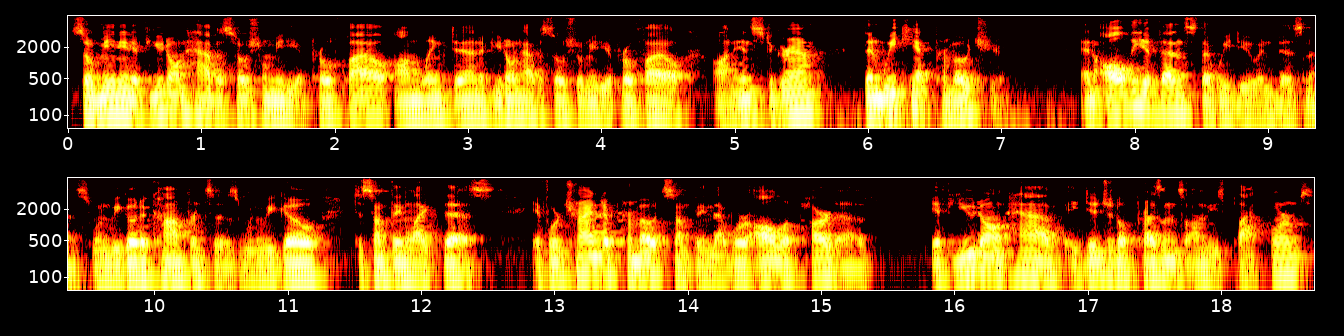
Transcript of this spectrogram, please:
so meaning if you don't have a social media profile on LinkedIn, if you don't have a social media profile on Instagram, then we can't promote you. And all the events that we do in business, when we go to conferences, when we go to something like this, if we're trying to promote something that we're all a part of, if you don't have a digital presence on these platforms,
